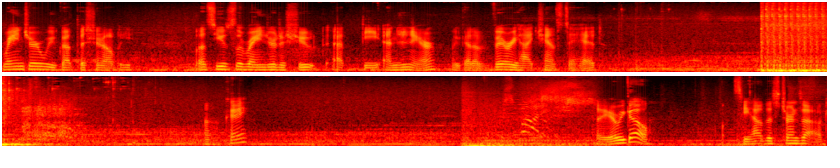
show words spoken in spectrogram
ranger, we've got the shinobi. Let's use the ranger to shoot at the engineer. We got a very high chance to hit. Okay. So here we go. Let's see how this turns out.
